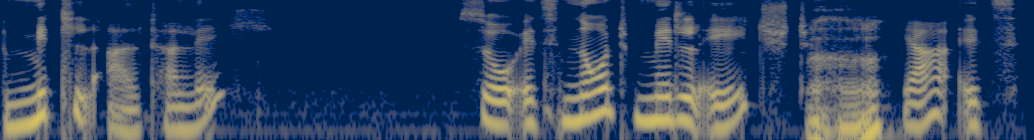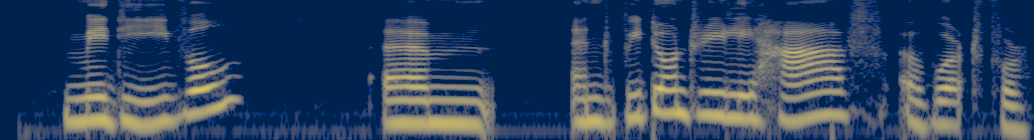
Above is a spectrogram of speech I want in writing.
mittelalterlich. So it's not middle aged. Yeah, it's medieval. Um, and we don't really have a word for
